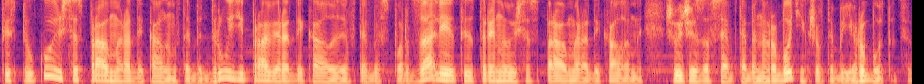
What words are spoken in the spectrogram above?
Ти спілкуєшся з правими радикалами, в тебе друзі праві радикали, в тебе в спортзалі ти тренуєшся з правими радикалами. Швидше за все, в тебе на роботі, якщо в тебе є робота, це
